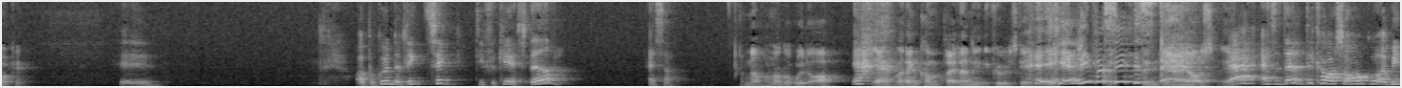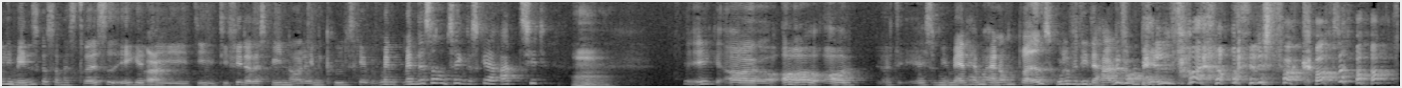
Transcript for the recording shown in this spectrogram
Okay. Øh, og begyndt at lægge ting de forkerte steder. Altså, Nå, når du rydder op. Ja. ja hvordan kommer brillerne ind i køleskabet? ja, lige præcis. Den kender jeg også. Ja, ja altså det, det kan også overgå almindelige mennesker, som er stresset, ikke? At Ja. de, de, de finder deres bilnøgle ind i køleskabet. Men, men det er sådan nogle ting, der sker ret tit. Mm. Ikke? Og, og, og, og det- altså min mand, han må have nogle brede skuldre, fordi der har vi for ballen for at rydde for godt op.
